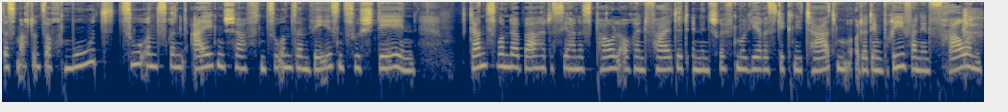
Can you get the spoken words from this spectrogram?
das macht uns auch Mut, zu unseren Eigenschaften, zu unserem Wesen zu stehen. Ganz wunderbar hat es Johannes Paul auch entfaltet in den Schrift Mulieris Dignitatem oder dem Brief an den Frauen,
